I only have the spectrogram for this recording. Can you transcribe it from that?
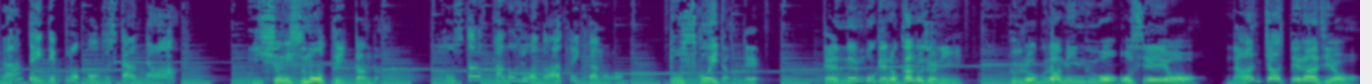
なんて言ってプロポーズしたんだ？一緒に住もうって言ったんだ。そしたら彼女は何て言ったの？ドスコイだって。天然ボケの彼女にプログラミングを教えよう。なんちゃってラジオ。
